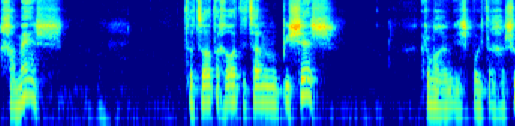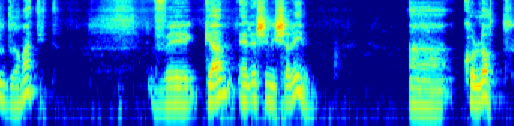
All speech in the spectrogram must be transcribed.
חמש. תוצאות אחרות יצא לנו פי שש. כלומר, יש פה התרחשות דרמטית. וגם אלה שנשארים, הקולות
